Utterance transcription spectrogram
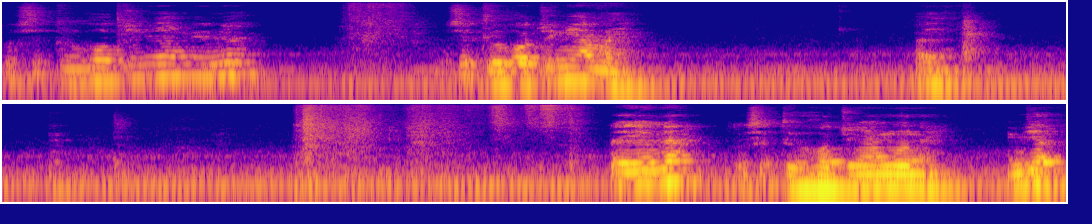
Tôi sẽ thử hột cho anh em em nhé. Tôi sẽ thử hột cho anh em này. Đây. Đây em nhé. Tôi sẽ thử hột cho anh em luôn này. Em chưa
